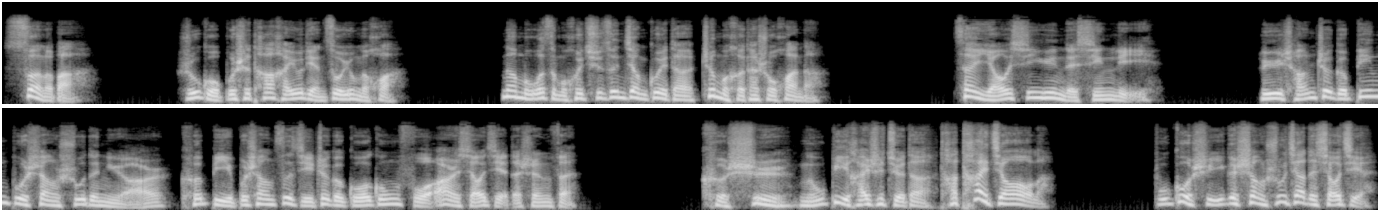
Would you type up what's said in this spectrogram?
算了吧，如果不是他还有点作用的话，那么我怎么会屈尊降贵的这么和他说话呢？在姚新运的心里，吕长这个兵部尚书的女儿可比不上自己这个国公府二小姐的身份。可是奴婢还是觉得她太骄傲了，不过是一个尚书家的小姐，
